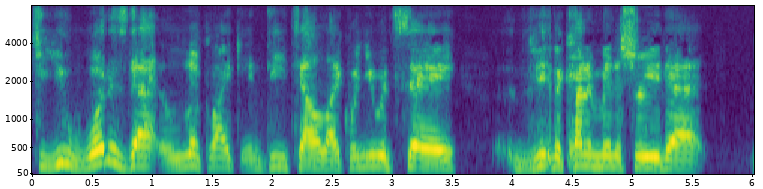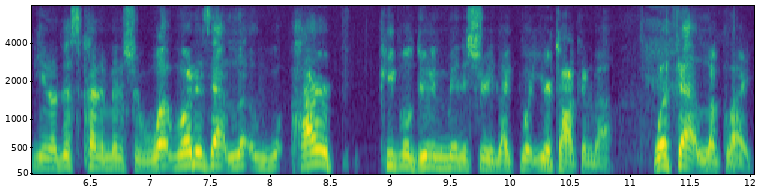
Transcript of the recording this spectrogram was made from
to you? What does that look like in detail? Like when you would say the the kind of ministry that you know this kind of ministry. What what does that look? How are people doing ministry like what you're talking about? What's that look like?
